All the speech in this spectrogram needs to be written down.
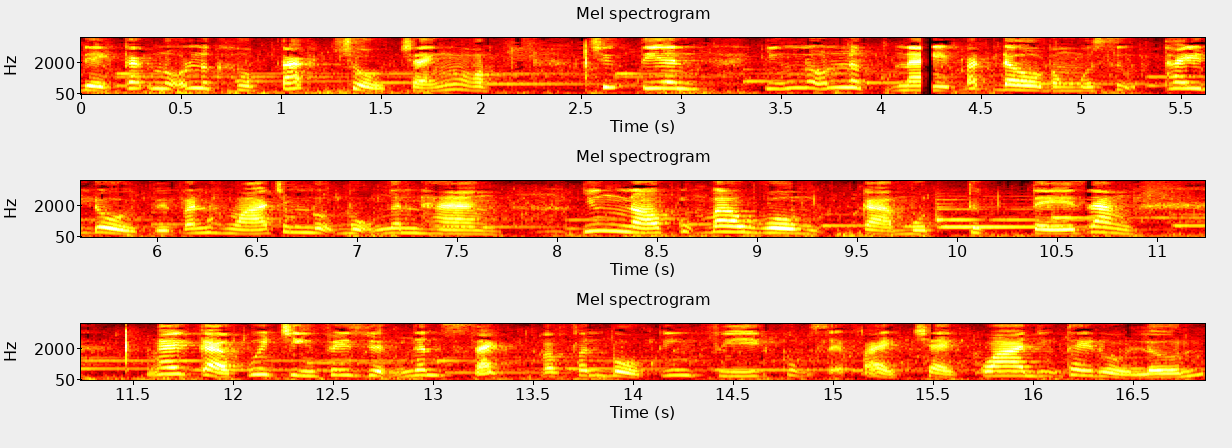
để các nỗ lực hợp tác trổ trái ngọt. Trước tiên, những nỗ lực này bắt đầu bằng một sự thay đổi về văn hóa trong nội bộ ngân hàng, nhưng nó cũng bao gồm cả một thực tế rằng ngay cả quy trình phê duyệt ngân sách và phân bổ kinh phí cũng sẽ phải trải qua những thay đổi lớn.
